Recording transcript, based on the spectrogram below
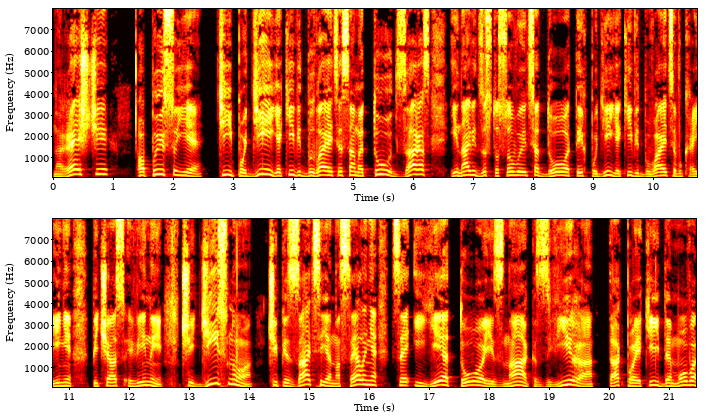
нарешті описує ті події, які відбуваються саме тут, зараз, і навіть застосовуються до тих подій, які відбуваються в Україні під час війни? Чи дійсно чіпізація населення це і є той знак звіра? Так, про який йде мова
